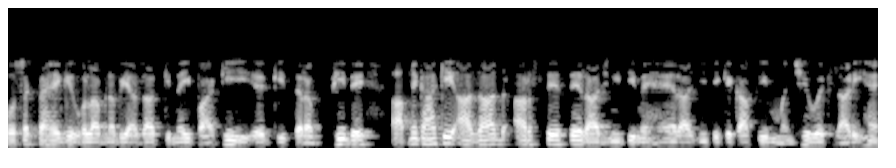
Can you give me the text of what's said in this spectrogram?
हो सकता है कि गुलाम नबी आज़ाद की नई पार्टी की तरफ़ भी दे। आपने कहा कि आज़ाद अरसे से राजनीति में है, राजनीति के काफ़ी मंझे हुए खिलाड़ी हैं।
